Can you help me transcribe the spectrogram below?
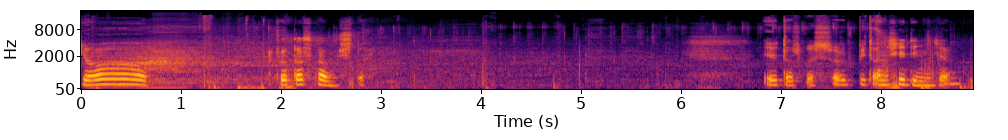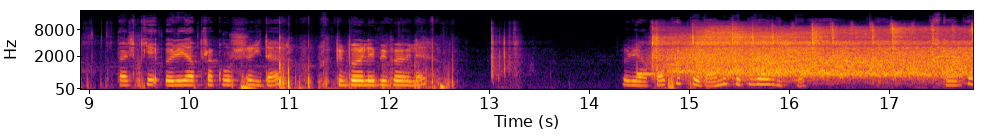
Ya çok az kalmıştı. Evet arkadaşlar bir tane şey deneyeceğim. Belki ölü yaprak vuruşu gider. Bir böyle bir böyle. Ölü yaprak gitmedi ama çok güzel gitti. İşte bu.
